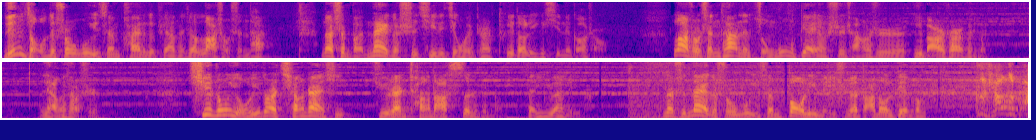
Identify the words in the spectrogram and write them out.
临走的时候，吴宇森拍了个片子叫《辣手神探》，那是把那个时期的警匪片推到了一个新的高潮。《辣手神探》呢，总共电影时长是一百二十二分钟，两个小时，其中有一段枪战戏居然长达四十分钟，在医院里边，那是那个时候吴宇森暴力美学达到了巅峰。四条子啪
